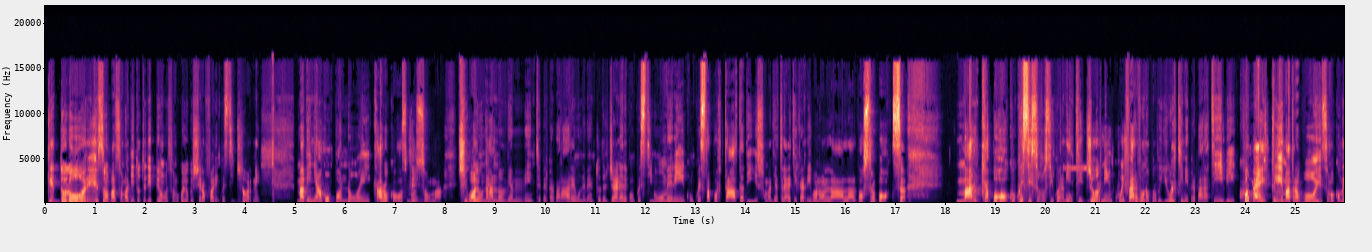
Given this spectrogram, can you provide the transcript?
che dolori, insomma, insomma di tutto e di più, insomma quello che uscirà fuori in questi giorni. Ma veniamo un po' a noi, caro Cosmo, sì. insomma, ci vuole un sì. anno ovviamente per preparare un evento del genere con questi numeri, con questa portata di, insomma, di atleti che arrivano alla, alla, al vostro box. Manca poco, questi sono sicuramente i giorni in cui fervono proprio gli ultimi preparativi. Com'è il clima tra voi? Insomma, come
